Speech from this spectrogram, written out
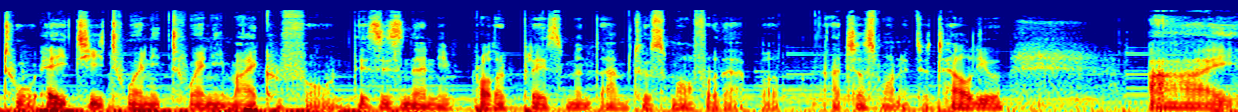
280 2020 microphone. This isn't any product placement, I'm too small for that, but I just wanted to tell you. I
